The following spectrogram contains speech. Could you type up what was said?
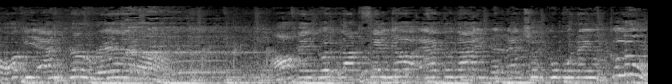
Ogie and Guerrero. Okay, good luck sa inyo. Eto na, i-mention ko muna yung clue.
